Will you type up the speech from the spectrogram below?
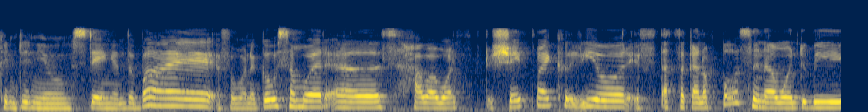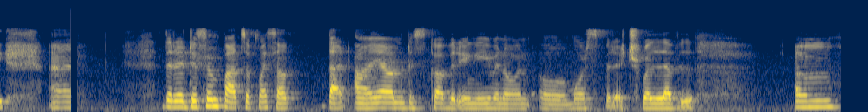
continue staying in Dubai, if I want to go somewhere else, how I want to shape my career, if that's the kind of person I want to be. And there are different parts of myself that I am discovering, even on a more spiritual level. Um,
